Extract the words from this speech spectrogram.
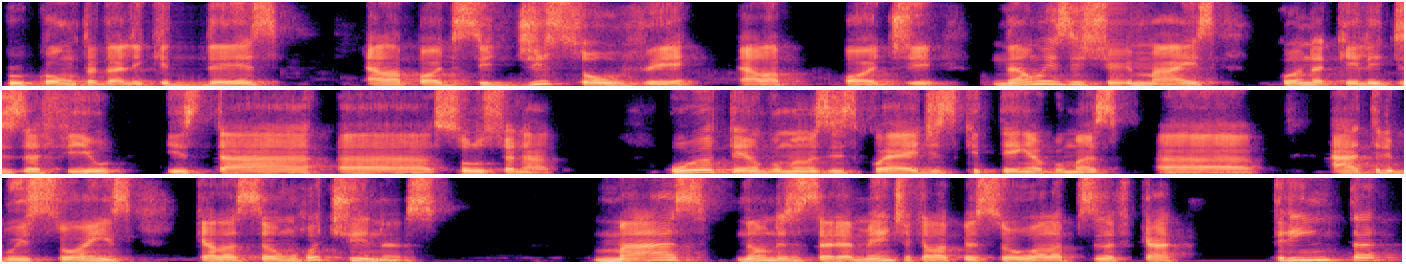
por conta da liquidez, ela pode se dissolver, ela pode não existir mais quando aquele desafio está uh, solucionado. Ou eu tenho algumas squads que têm algumas uh, atribuições que elas são rotinas, mas não necessariamente aquela pessoa ela precisa ficar 30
